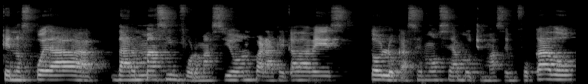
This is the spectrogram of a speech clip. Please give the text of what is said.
que nos pueda dar más información para que cada vez todo lo que hacemos sea mucho más enfocado,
